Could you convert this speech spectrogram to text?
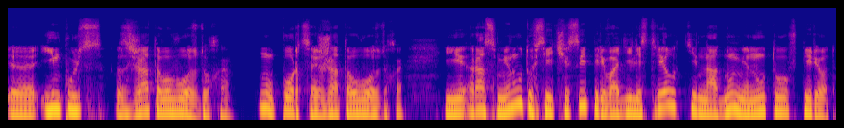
э, импульс сжатого воздуха. Ну, порция сжатого воздуха. И раз в минуту все часы переводили стрелки на одну минуту вперед.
